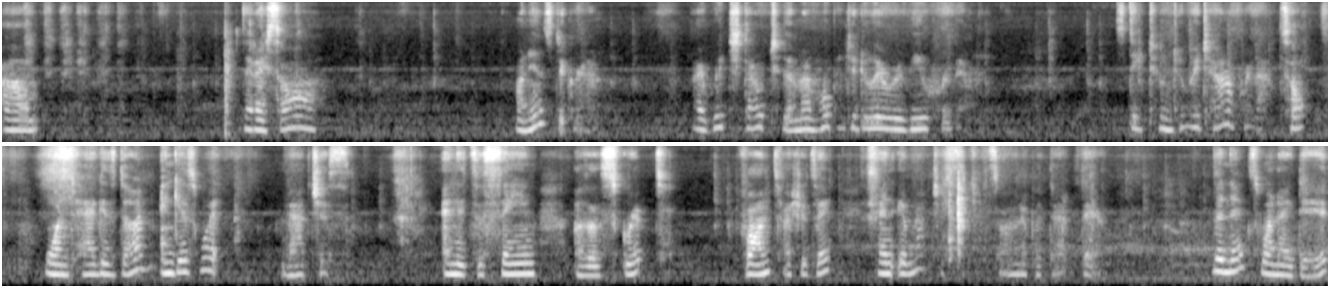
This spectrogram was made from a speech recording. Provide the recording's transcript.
um, that I saw on Instagram. I reached out to them. I'm hoping to do a review for them. Stay tuned to my channel for that. So, one tag is done, and guess what? Matches. And it's the same as a script, font, I should say, and it matches. So, I'm going to put that there. The next one I did,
